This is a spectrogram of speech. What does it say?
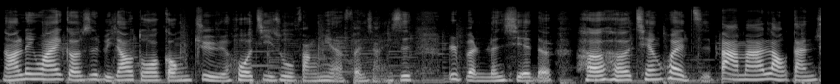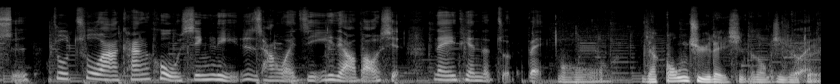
然后另外一个是比较多工具或技术方面的分享，也是日本人写的《和和千惠子爸妈落单时住处啊、看护、心理、日常危机、医疗保险那一天的准备》哦，比较工具类型的东西就对了。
